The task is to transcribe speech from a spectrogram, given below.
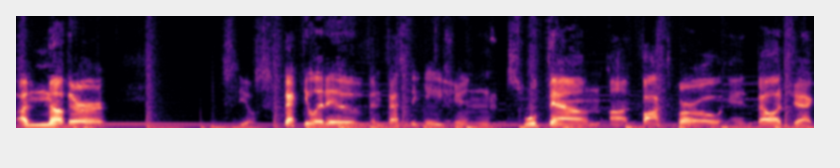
another you know speculative investigation swoop down on Foxborough and Belichick,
